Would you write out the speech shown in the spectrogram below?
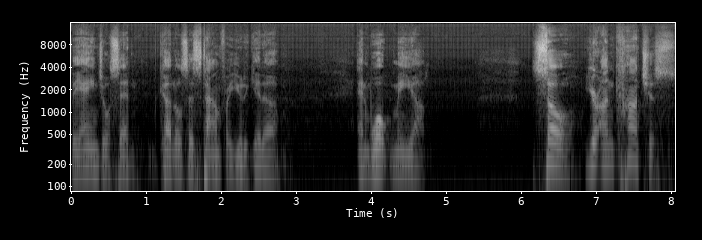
The angel said, Cuddles, it's time for you to get up. And woke me up. So you're unconscious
